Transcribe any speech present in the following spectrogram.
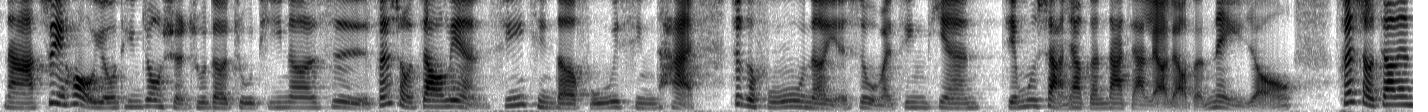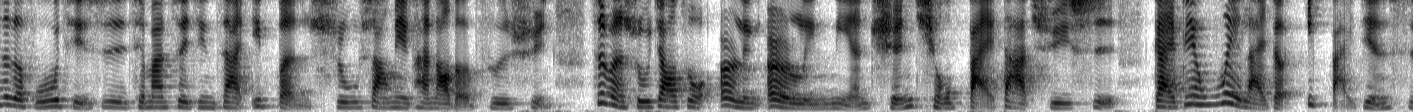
那最后由听众选出的主题呢是分手教练新型的服务形态，这个服务呢也是我们今天节目上要跟大家聊聊的内容。分手教练这个服务，其实是前半最近在一本书上面看到的资讯。这本书叫做《二零二零年全球百大趋势：改变未来的一百件事》。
